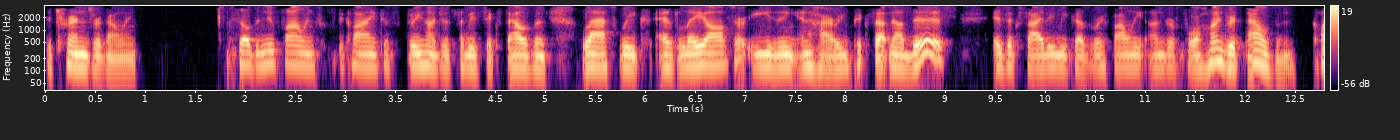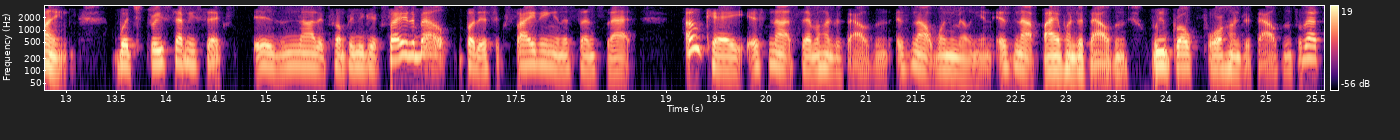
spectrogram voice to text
the trends are going. So the new filings declined to 376,000 last week as layoffs are easing and hiring picks up. Now this is exciting because we're finally under 400,000 claims, which 376 is not something to get excited about, but it's exciting in the sense that okay, it's not 700,000, it's not 1 million, it's not 500,000. We broke 400,000. So that's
